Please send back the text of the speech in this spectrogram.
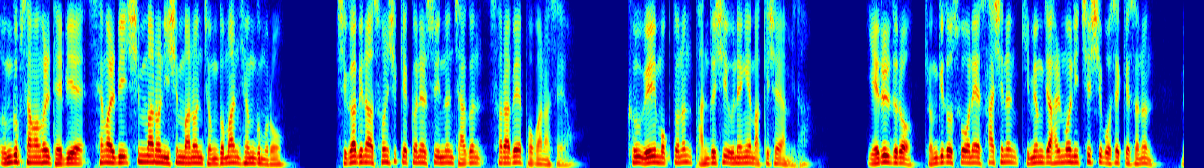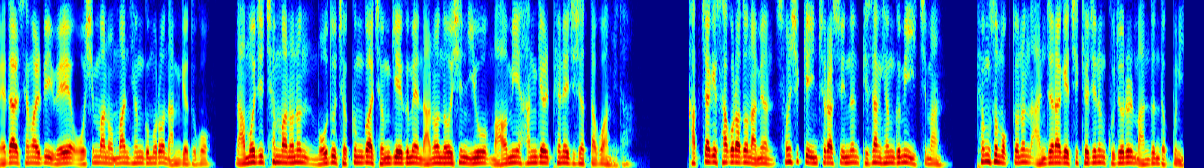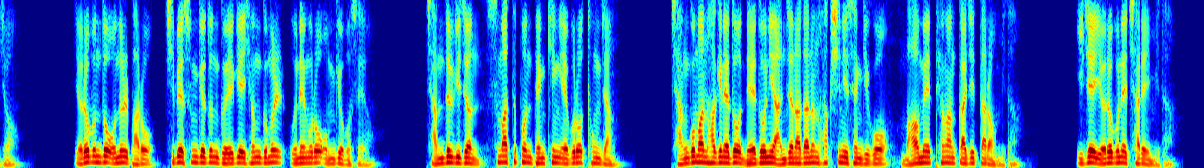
응급 상황을 대비해 생활비 10만원, 20만원 정도만 현금으로 지갑이나 손쉽게 꺼낼 수 있는 작은 서랍에 보관하세요. 그 외의 목돈은 반드시 은행에 맡기셔야 합니다. 예를 들어 경기도 수원에 사시는 김영자 할머니 75세께서는 매달 생활비 외에 50만 원만 현금으로 남겨두고 나머지 천만 원은 모두 적금과 정기예금에 나눠 넣으신 이후 마음이 한결 편해지셨다고 합니다. 갑자기 사고라도 나면 손쉽게 인출할 수 있는 비상현금이 있지만 평소 목돈은 안전하게 지켜지는 구조를 만든 덕분이죠. 여러분도 오늘 바로 집에 숨겨둔 그에게 현금을 은행으로 옮겨보세요. 잠들기 전 스마트폰 뱅킹 앱으로 통장. 잔고만 확인해도 내 돈이 안전하다는 확신이 생기고 마음의 평안까지 따라옵니다. 이제 여러분의 차례입니다.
